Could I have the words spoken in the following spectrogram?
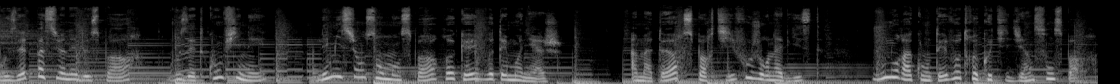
Vous êtes passionné de sport, vous êtes confiné, l'émission Sans mon sport recueille vos témoignages. Amateurs, sportifs ou journalistes, vous nous racontez votre quotidien sans sport.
